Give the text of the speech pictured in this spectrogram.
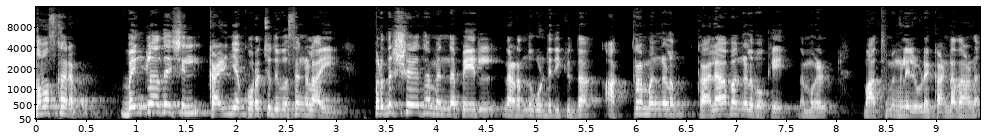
നമസ്കാരം. ബംഗ്ലാദേശിൽ കഴിഞ്ഞ കുറച്ചു ദിവസങ്ങളായി പ്രതിഷേധം എന്ന പേരിൽ നടന്നുകൊണ്ടിരിക്കുന്ന അക്രമങ്ങളും കലാപങ്ങളുമൊക്കെ നമ്മൾ മാധ്യമങ്ങളിലൂടെ കണ്ടതാണ്.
